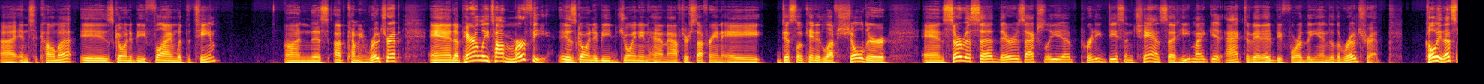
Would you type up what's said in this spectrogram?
uh, in Tacoma, is going to be flying with the team on this upcoming road trip. And apparently, Tom Murphy is going to be joining him after suffering a dislocated left shoulder. And Servais said there is actually a pretty decent chance that he might get activated before the end of the road trip. Colby, that's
